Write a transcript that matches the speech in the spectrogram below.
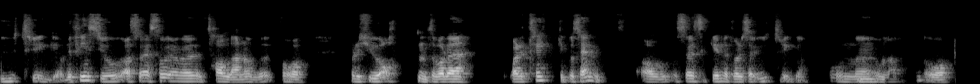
utrygge og det finnes jo, altså Jeg så jo tall her nå på, på 2018, så var det bare 30% av svenske kvinner føler seg utrygge om, mm. og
